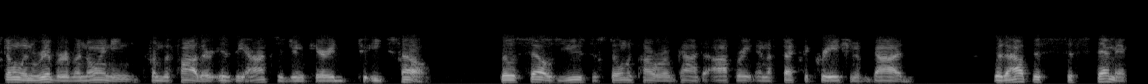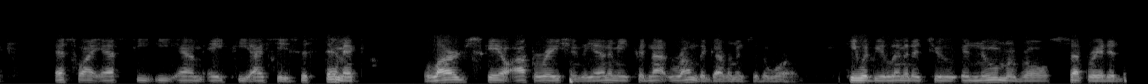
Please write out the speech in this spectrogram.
stolen river of anointing from the Father is the oxygen carried to each cell. Those cells use the stolen power of God to operate and affect the creation of God. Without this systemic S Y S T E M A T I C, systemic, large scale operation, the enemy could not run the governments of the world. He would be limited to innumerable separated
